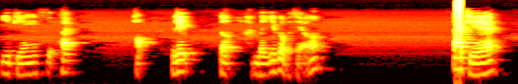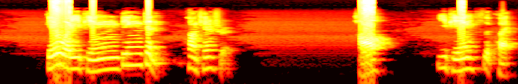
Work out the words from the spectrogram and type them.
一瓶 4块. 好, 우리 또 한번 읽어보세요. 大姐,给我一瓶冰镇矿泉水. 好,一瓶 4块.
